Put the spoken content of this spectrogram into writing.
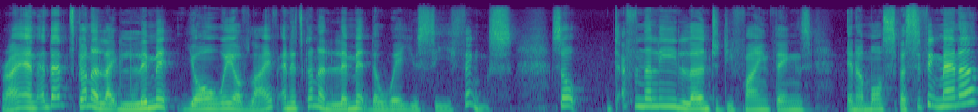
right? And, and that's gonna like limit your way of life and it's gonna limit the way you see things. So definitely learn to define things in a more specific manner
